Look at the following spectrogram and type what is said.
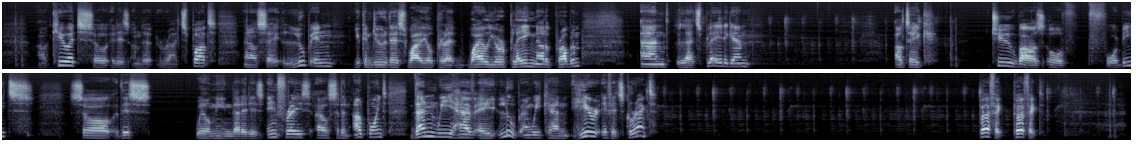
I'll cue it so it is on the right spot. Then I'll say loop in. You can do this while you're, while you're playing, not a problem. And let's play it again. I'll take two bars of four beats. So this will mean that it is in phrase. I'll set an out point. Then we have a loop and we can hear if it's correct. Perfect, perfect.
